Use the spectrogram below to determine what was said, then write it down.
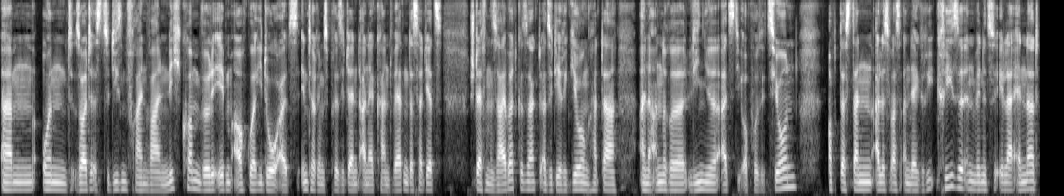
Ähm, und sollte es zu diesen freien Wahlen nicht kommen, würde eben auch Guaido als Interimspräsident anerkannt werden. Das hat jetzt Steffen Seibert gesagt. Also die Regierung hat da eine andere Linie als die Opposition. Ob das dann alles was an der Krise in Venezuela ändert,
